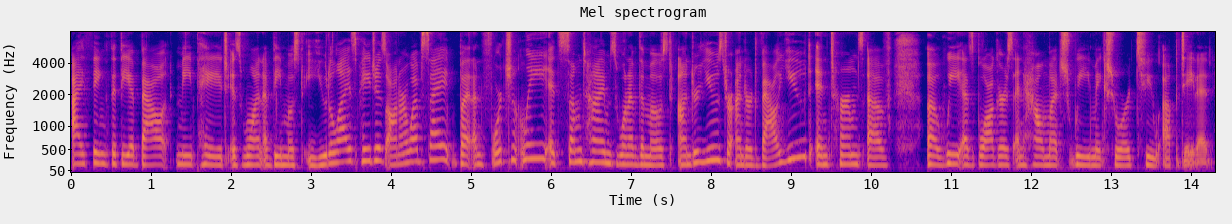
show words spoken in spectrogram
I think that the About Me page is one of the most utilized pages on our website, but unfortunately, it's sometimes sometimes one of the most underused or undervalued in terms of uh, we as bloggers and how much we make sure to update it.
